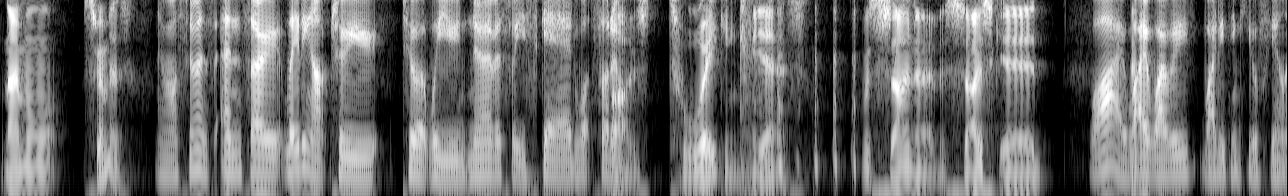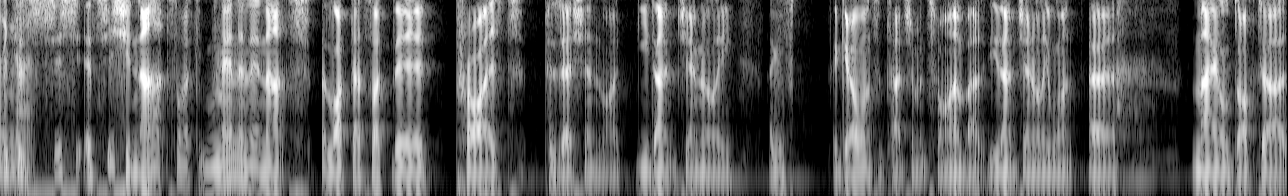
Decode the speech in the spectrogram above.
No more swimmers. No more swimmers. And so leading up to to it, were you nervous? Were you scared? What sort of I was tweaking. Yes, was so nervous, so scared. why? Why why were you, why do you think you were feeling because it's just it's just your nuts. Like men and their nuts, like that's like their prized possession. Like you don't generally like if a girl wants to touch them, it's fine, but you don't generally want a male doctor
